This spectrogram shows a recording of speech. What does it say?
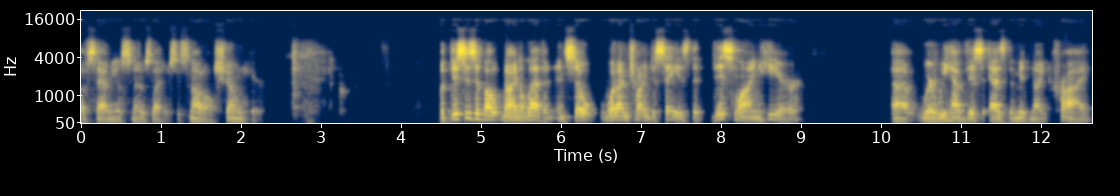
of Samuel Snow's letters. It's not all shown here. But this is about 9 11. And so what I'm trying to say is that this line here, uh, where we have this as the midnight cry,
